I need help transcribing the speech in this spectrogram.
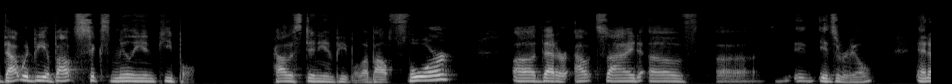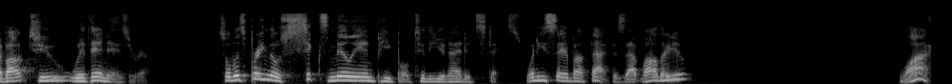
that would be about 6 million people, Palestinian people, about four uh, that are outside of uh, Israel and about two within Israel. So let's bring those 6 million people to the United States. What do you say about that? Does that bother you? Why?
